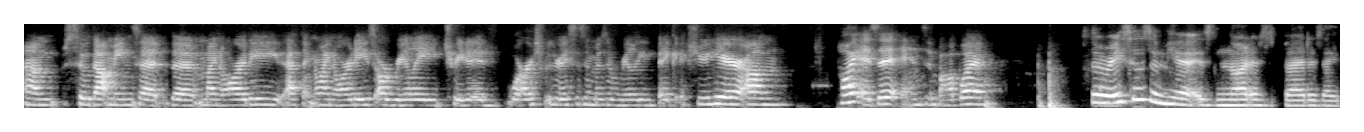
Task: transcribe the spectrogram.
um, so that means that the minority, ethnic minorities, are really treated worse. With racism is a really big issue here. Um, how is it in Zimbabwe? So racism here is not as bad as I.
